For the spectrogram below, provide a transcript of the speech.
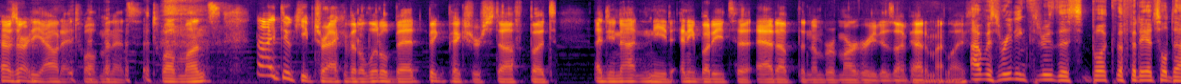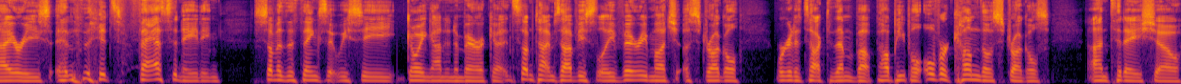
I was already out at 12 minutes. 12 months. No, I do keep track of it a little bit, big picture stuff, but I do not need anybody to add up the number of margaritas I've had in my life. I was reading through this book, The Financial Diaries, and it's fascinating some of the things that we see going on in America. And sometimes, obviously, very much a struggle. We're going to talk to them about how people overcome those struggles on today's show.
